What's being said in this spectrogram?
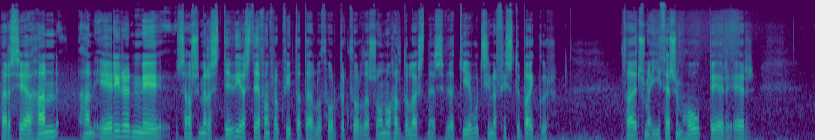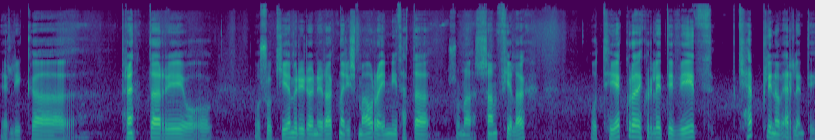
Það er að segja að hann, hann er í rauninni sá sem er að styðja Stefan frá Kvítadal og Þórberg Þórðarsson og Haldur Lagsnes við að gefa út sína fyrstu bækur. Það er svona í þessum hópi er, er, er líka prentari og, og og svo kemur í rauninni Ragnar í smára inn í þetta svona samfélag og tekur að einhverju leiti við kepplin af Erlendi.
